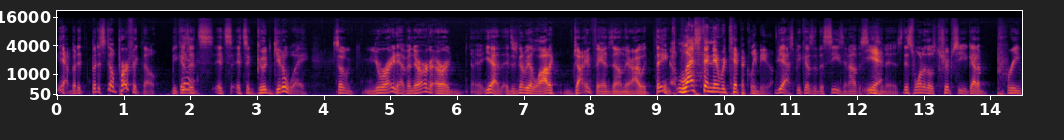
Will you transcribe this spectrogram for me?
Yeah, but it but it's still perfect though because it's it's it's a good getaway. So you're right, Evan. There are, or uh, yeah, there's going to be a lot of Giant fans down there. I would think. Less than there would typically be, though. Yes, because of the season, how the Yeah. season is. This is one of those trips that you got to pre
